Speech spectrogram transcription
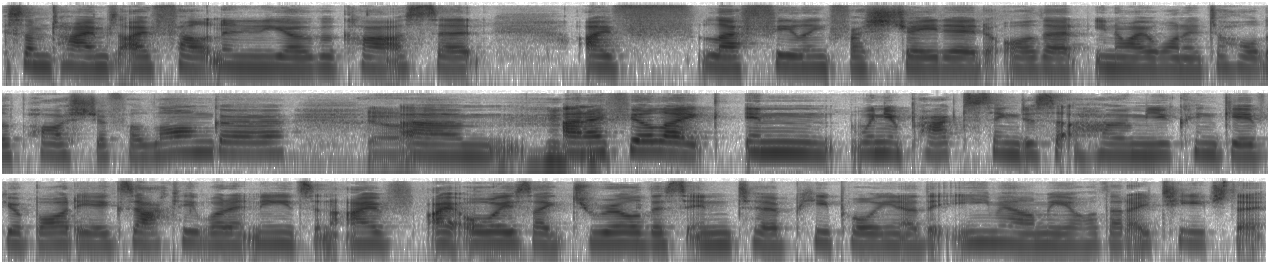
sometimes I've felt in a yoga class that I've left feeling frustrated or that, you know, I wanted to hold a posture for longer. Yeah. Um, and I feel like in when you're practicing just at home, you can give your body exactly what it needs. And I've I always like drill this into people, you know, that email me or that I teach that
